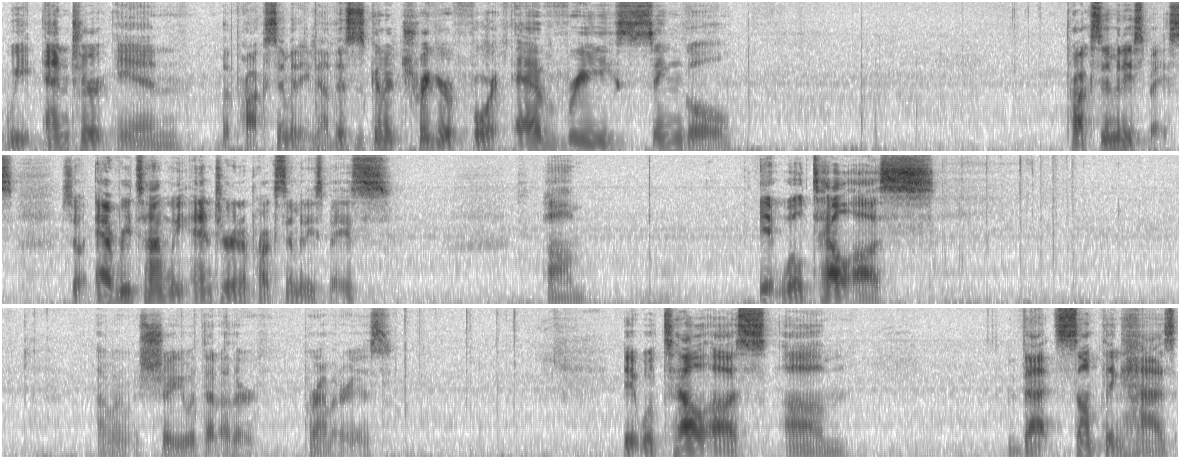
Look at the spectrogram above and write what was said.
we enter in the proximity. Now this is going to trigger for every single proximity space. So every time we enter in a proximity space, um, it will tell us, I want to show you what that other parameter is. It will tell us um, that something has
